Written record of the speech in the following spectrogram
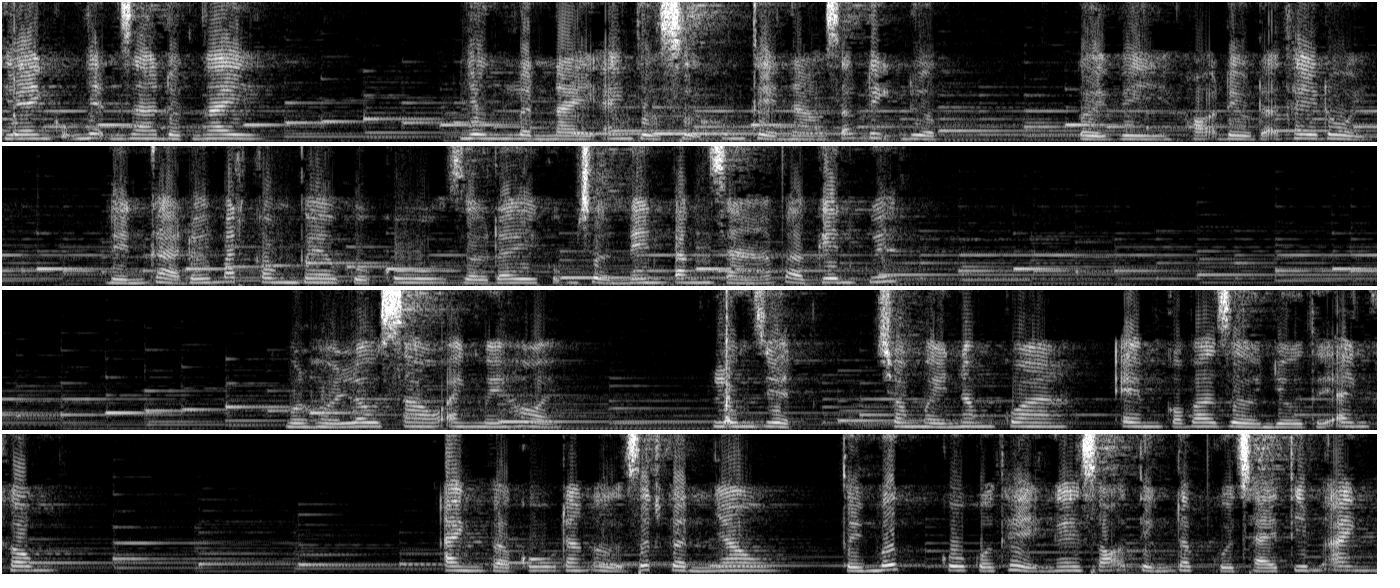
thì anh cũng nhận ra được ngay. Nhưng lần này anh thực sự không thể nào xác định được bởi vì họ đều đã thay đổi. Đến cả đôi mắt cong veo của cô giờ đây cũng trở nên băng giá và kiên quyết. Một hồi lâu sau anh mới hỏi Lương Duyệt, trong mấy năm qua em có bao giờ nhớ tới anh không? Anh và cô đang ở rất gần nhau Tới mức cô có thể nghe rõ tiếng đập của trái tim anh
